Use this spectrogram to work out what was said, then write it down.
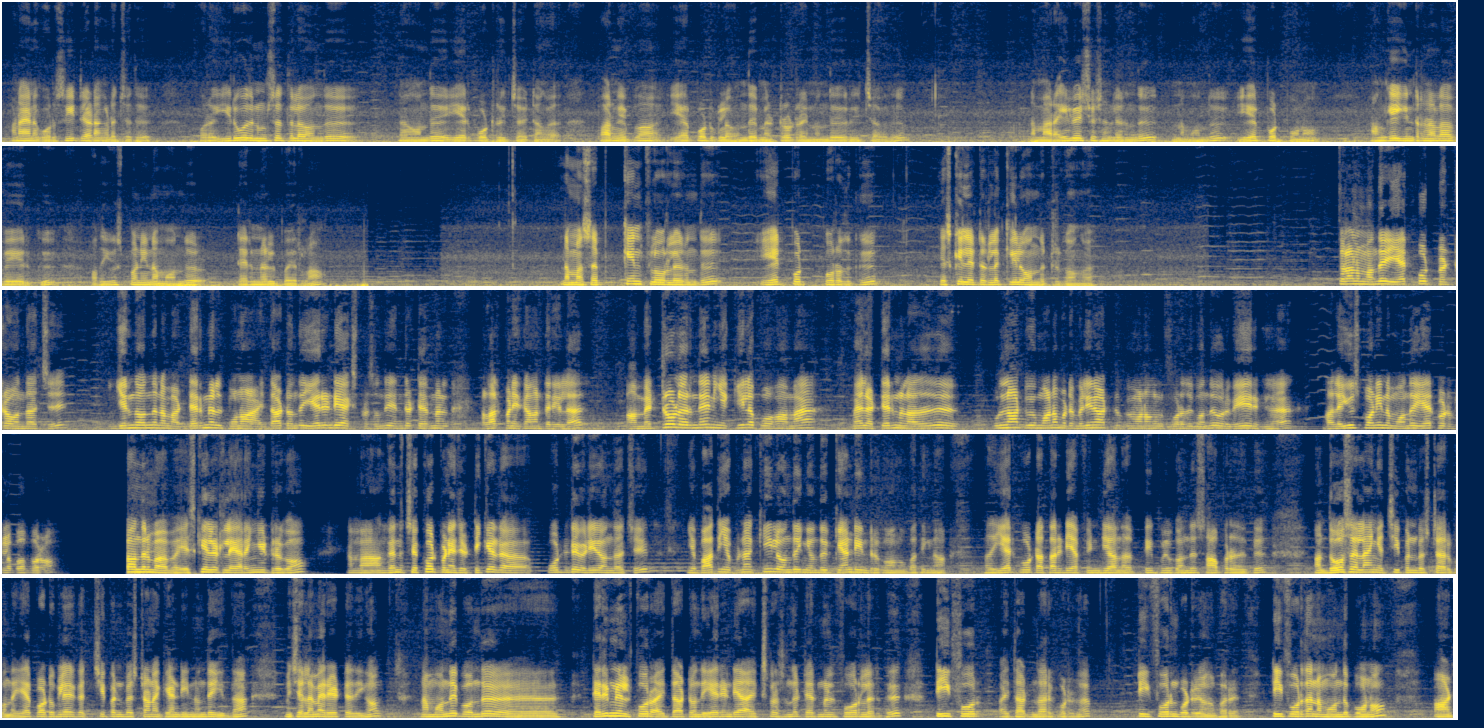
ஆனால் எனக்கு ஒரு சீட் இடம் கிடச்சிது. ஒரு இருபது நிமிஷத்தில் வந்து நாங்கள் வந்து ஏர்போர்ட் ரீச் ஆகிட்டாங்க பாருங்கள் இப்போ தான் ஏர்போர்ட்டுக்குள்ளே வந்து மெட்ரோ ட்ரெயின் வந்து ரீச் ஆகுது. நம்ம ரயில்வே ஸ்டேஷன்லேருந்து நம்ம வந்து ஏர்போர்ட் போனோம். அங்கேயே இன்டர்னலாக வே இருக்குது அதை யூஸ் பண்ணி நம்ம வந்து டெர்மினல் போயிடலாம் நம்ம செகண்ட் ஃப்ளோர்லேருந்து ஏர்போர்ட் போகிறதுக்கு எஸ்கலேட்டரில் கீழே வந்துட்டுருக்கோங்க ஆக்சுவலாக நம்ம வந்து ஏர்போர்ட் மெட்ரோ வந்தாச்சு. இங்கேருந்து வந்து நம்ம டெர்மினல் போனோம். ஐ தாட் வந்து ஏர் இந்தியா எக்ஸ்பிரஸ் வந்து எந்த டெர்மினல் அலாட் பண்ணியிருக்காங்கன்னு தெரியல. மெட்ரோல நீங்கள் கீழே போகாமல் மேலே டெர்மினல் அதாவது உள்நாட்டு விமானம் மற்றும் வெளிநாட்டு விமானங்கள் போகிறதுக்கு வந்து ஒரு வே இருக்குங்க. அதில் யூஸ் பண்ணி நம்ம வந்து ஏர்போர்ட்டுக்குள்ளே போக போகிறோம் வந்து நம்ம எஸ்கேலேட்டில் இறங்கிட்டு இருக்கோம். நம்ம அங்கேருந்து செக் அவுட் பண்ணியாச்சு. டிக்கெட்டை போட்டுட்டு வெளியில் வந்தாச்சு. இங்கே பார்த்தீங்க அப்படின்னா கீழே வந்து இங்கே வந்து கேண்டீன் இருக்கும் அங்கே பார்த்தீங்கன்னா. அது ஏர்போர்ட் அத்தாரிட்டி ஆஃப் இந்தியா அந்த பீப்புளுக்கு வந்து சாப்பிட்றதுக்கு. தோசை எல்லாம் இங்கே சீப் அண்ட் பெஸ்ட்டாக இருக்கும். அந்த ஏர்போர்ட்டுக்குள்ளே இருக்க சீப் அண்ட் பெஸ்ட்டான கேண்டீன் வந்து இதுதான். மிச்சம் எல்லாமே ரேட் அதிகம். நம்ம வந்து இப்போ வந்து டெர்மினல் ஃபோர் ஐ தாட் வந்து ஏர் இண்டியா எக்ஸ்பிரஸ் வந்து டெர்மினல் ஃபோரில் இருக்குது டி ஃபோர் ஐ தாட் இந்த இருக்கு போட்டிருங்க டி ஃபோர்னு போட்டிருக்காங்க பாரு. டி ஃபோர் தான் நம்ம வந்து போனோம்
